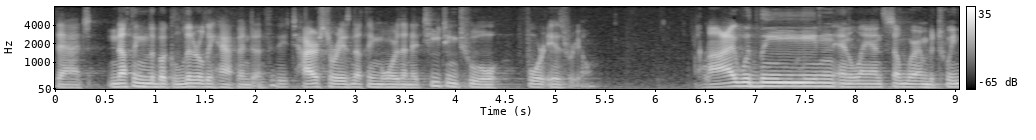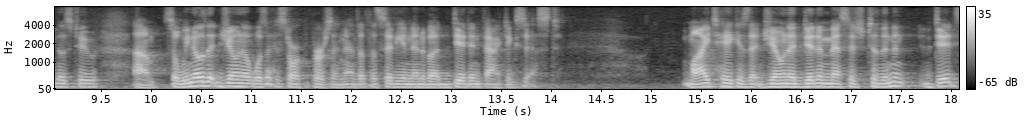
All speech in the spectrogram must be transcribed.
that nothing in the book literally happened, and that the entire story is nothing more than a teaching tool for Israel. I would lean and land somewhere in between those two. Um, so we know that Jonah was a historical person and that the city of Nineveh did in fact exist. My take is that Jonah did a message to the did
